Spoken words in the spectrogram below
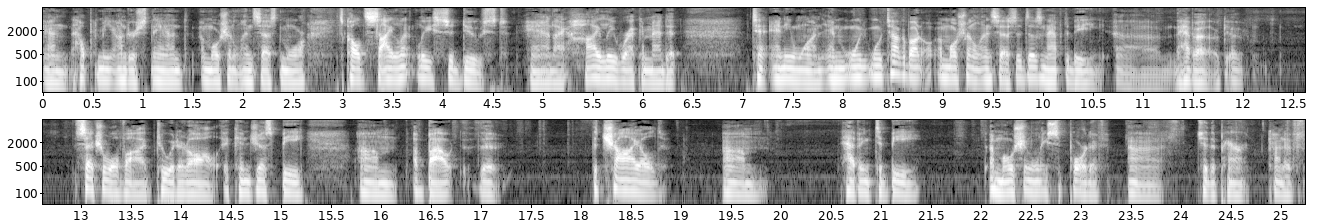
and helped me understand emotional incest more. It's called Silently Seduced, and I highly recommend it to anyone. And when we talk about emotional incest, it doesn't have to be uh, have a, a, sexual vibe to it at all. It can just be um, about the the child um, having to be emotionally supportive uh, to the parent, kind of,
